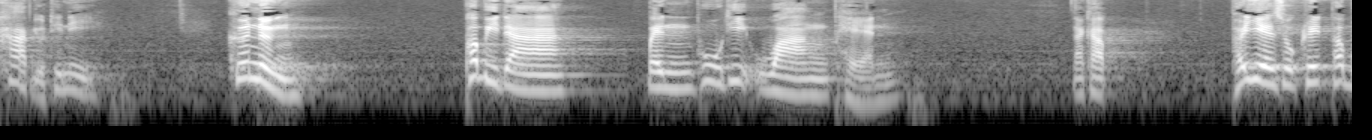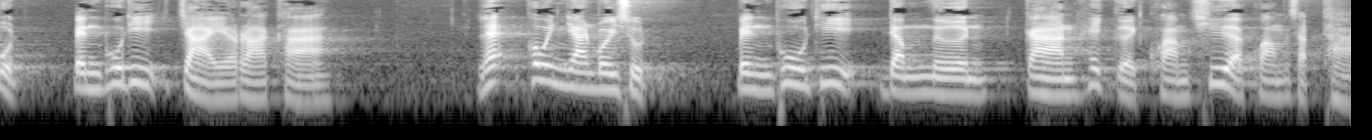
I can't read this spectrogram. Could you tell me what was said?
ภาพอยู่ที่นี่ คือหนึ่งพระบิดาเป็นผู้ที่วางแผนนะครับ พระเยซูคริสต์พระบุตรเป็นผู้ที่จ่ายราคา และพระวิญญาณบริสุทธิ์เป็นผู้ที่ดำเนินการให้เกิดความเชื่อความศรัทธา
